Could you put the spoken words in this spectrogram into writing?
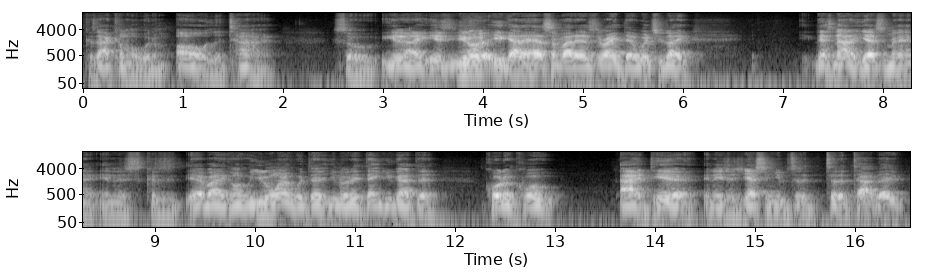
Cause I come up with them all the time. So you know, like it's you know, you gotta have somebody that's right there with you, like that's not a yes man in this, because everybody going, you don't want it with the, you know, they think you got the quote unquote idea, and they just yesing you to the, to the top. That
